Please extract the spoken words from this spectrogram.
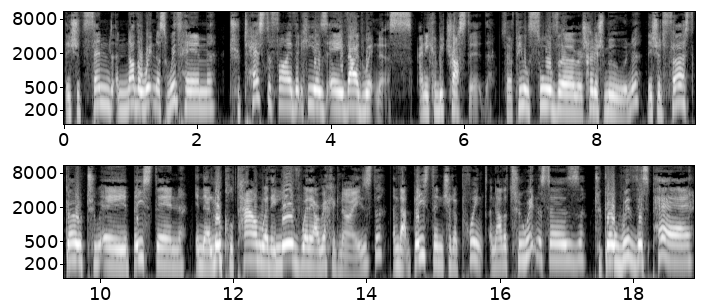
they should send another witness with him to testify that he is a valid witness and he can be trusted. So if people saw the Rosh Chodesh moon, they should first go to a Beis Din in their local town where they live, where they are recognized, and that Beis Din should appoint another two witnesses to go with this pair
